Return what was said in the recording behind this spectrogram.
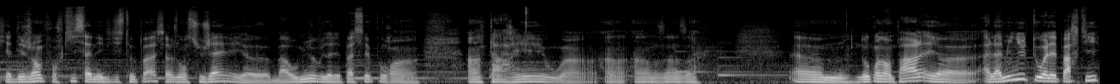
Il y a des gens pour qui ça n'existe pas, ça, dans sujet, et euh, bah, au mieux vous allez passer pour un, taré ou un, zinzin. Euh, donc on en parle et à la minute où elle est partie,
